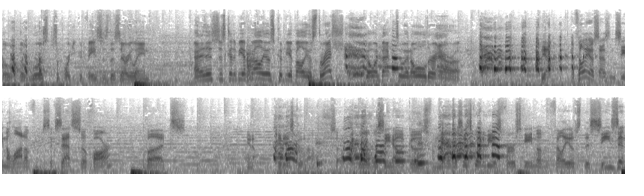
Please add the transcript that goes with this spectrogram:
The, the worst support you could face is this Zeri lane. And it is just going to be a Aphelios, could be a Aphelios Thresh, going back to an older era. yeah, Aphelios hasn't seen a lot of success so far, but you know it is Guma, so we'll, we'll see how it goes from there. This is going to be his first game of Aphelios this season.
